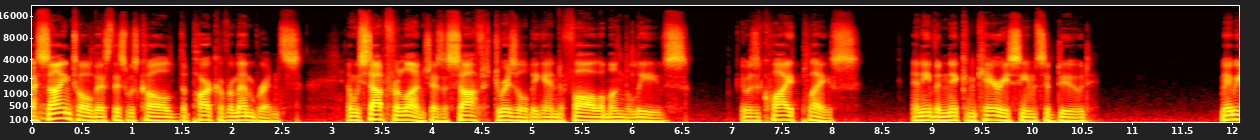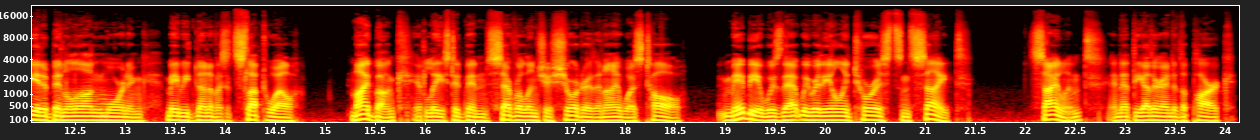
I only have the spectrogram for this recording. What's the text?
A sign told us this was called the Park of Remembrance, and we stopped for lunch as a soft drizzle began to fall among the leaves. It was a quiet place, and even Nick and Carrie seemed subdued. Maybe it had been a long morning. Maybe none of us had slept well. My bunk, at least, had been several inches shorter than I was tall. Maybe it was that we were the only tourists in sight. Silent, and at the other end of the park,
